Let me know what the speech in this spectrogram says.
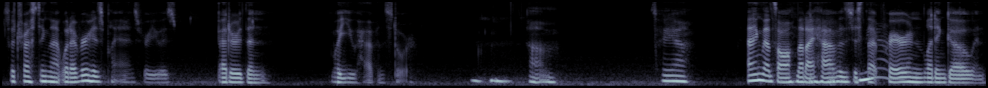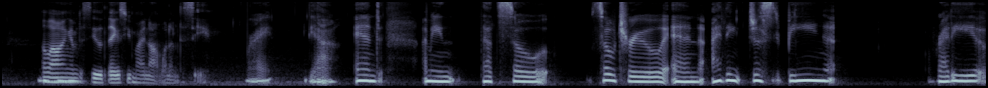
so trusting that whatever his plan is for you is better than what you have in store mm-hmm. um, so yeah i think that's all that i have is just that prayer and letting go and allowing mm-hmm. him to see the things you might not want him to see Right. Yeah. And I mean, that's so, so true. And I think just being ready,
